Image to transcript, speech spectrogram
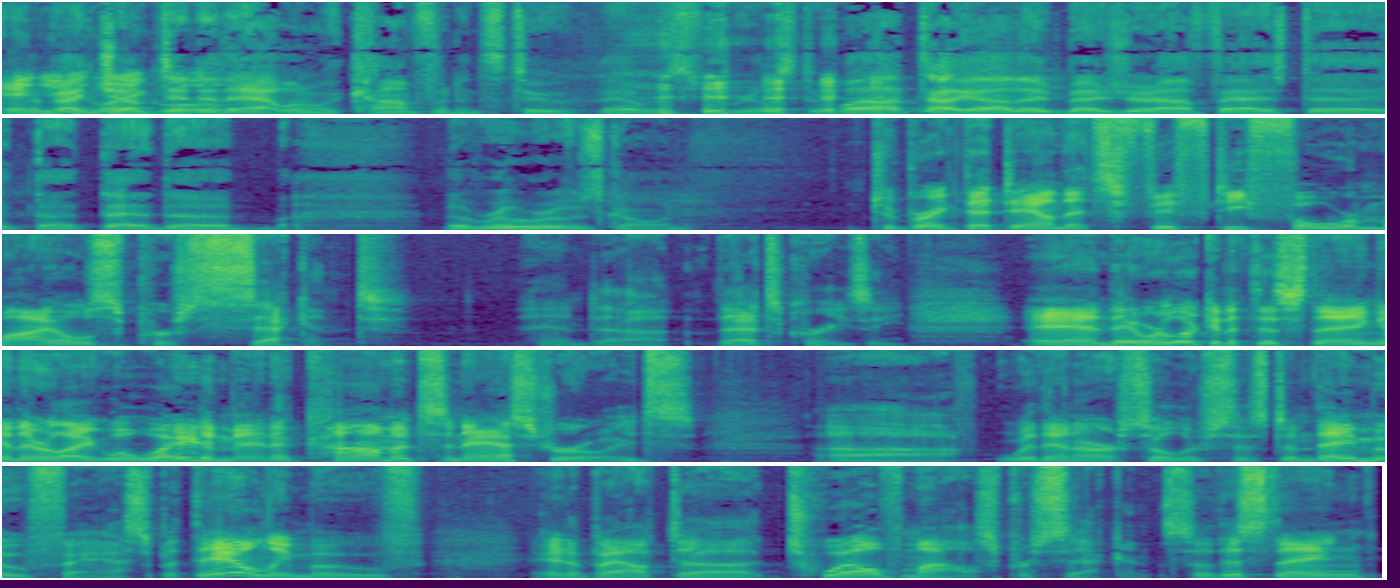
and I you're jumped like, into well, that one with confidence too. That was real stupid. Well, I'll tell you how they measure how fast uh, the the the the Ruru's going. to break that down, that's 54 miles per second. And uh, that's crazy. And they were looking at this thing and they're like, well, wait a minute. Comets and asteroids uh, within our solar system, they move fast, but they only move at about uh, 12 miles per second. So this thing,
